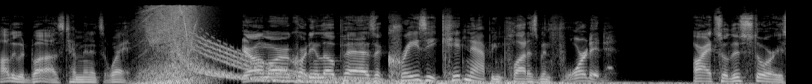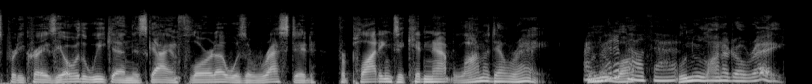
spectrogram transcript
Hollywood Buzz, 10 minutes away. You're on Mario Courtney Lopez. A crazy kidnapping plot has been thwarted. All right, so this story is pretty crazy. Over the weekend, this guy in Florida was arrested for plotting to kidnap Lana Del Rey. I Who read La- about that. Who knew Lana Del Rey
